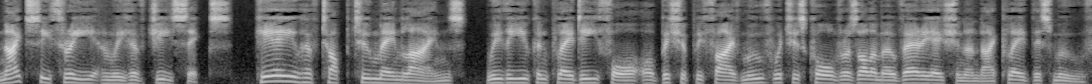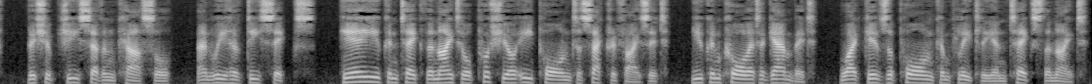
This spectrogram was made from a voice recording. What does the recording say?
knight c3 and we have g6. Here you have top two main lines, whether you can play d4 or bishop e5 move which is called Rossolimo variation and I played this move, bishop g7 castle, and we have d6. Here you can take the knight or push your e-pawn to sacrifice it, you can call it a gambit, white gives a pawn completely and takes the knight,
